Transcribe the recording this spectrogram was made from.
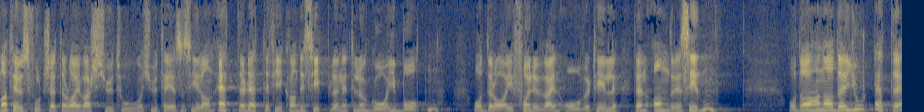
Matteus fortsetter da i vers 22 og 23, så sier han etter dette fikk han disiplene til å gå i båten og dra i forveien over til den andre siden. Og da han hadde gjort dette,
